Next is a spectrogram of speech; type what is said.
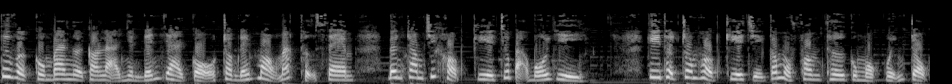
Tư vật cùng ba người còn lại nhìn đến dài cổ, trông đến mòn mắt thử xem, bên trong chiếc hộp kia chứa bảo bối gì. Kỳ thực trong hộp kia chỉ có một phong thư cùng một quyển trục.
